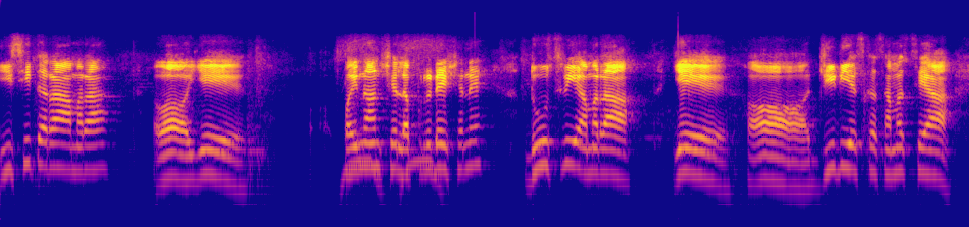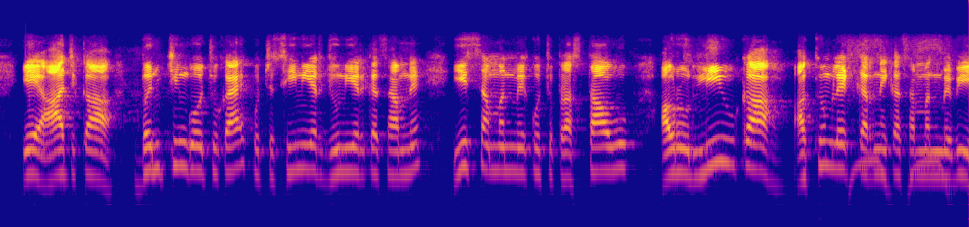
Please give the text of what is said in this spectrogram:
इसी तरह हमारा ये फाइनेंशियल अपग्रेडेशन है। दूसरी हमारा ये जीडीएस का समस्या ये आज का बंचिंग हो चुका है कुछ सीनियर जूनियर के सामने। इस संबंध में कुछ प्रस्ताव और लीव का अक्यूमुलेट करने का संबंध में भी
